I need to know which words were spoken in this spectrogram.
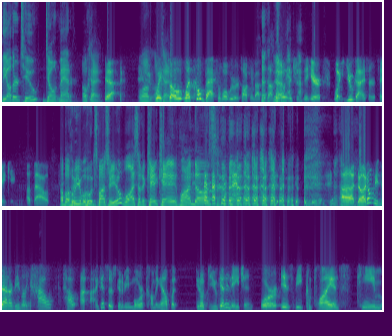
The other two don't matter. Okay. Yeah. Well, Wait, so let's go back to what we were talking about because I'm Yeah. really interested to hear what you guys are thinking about. about who you who would sponsor you? Well, I said a KK, Wando's. Uh, no, I don't mean that. I mean like how how I, I guess there's going to be more coming out, but you know, do you get an agent or is the compliance team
